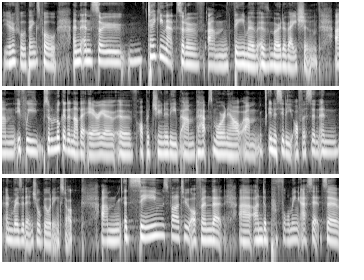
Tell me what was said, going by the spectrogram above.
Beautiful, thanks, Paul. And and so taking that sort of um, theme of, of motivation, um, if we sort of look at another area of opportunity, um, perhaps more in our um, inner city office and, and, and residential building stock, um, it seems far too often that uh, underperforming assets are,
